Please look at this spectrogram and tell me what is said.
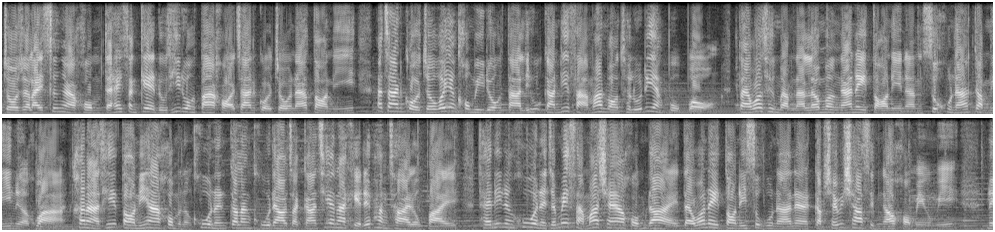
โจจะไร้ซึ่งอาคม แต่ให้สังเกตดูที่ดวงตาของอาจารย์โกโจนะตอนนี้ อาจารย์โกโจก็ยังคงมีดวงตาลิหุกันที่สามารถมองทะลุได้อย่างปลุโปร่งแต่ว่าถึงแบบนั้นแล้วเมืองงะในตอนนี้นั้นสุคุนะกับมีเหนือกว่า ขณะที่ตอนนี้อาคมของทั้งคู่นั้นกำลังคูดาวจากการที่อาณาเขตได้พังทลายลงไปแทนที่ทั้งคู่เนี่ยจะไม่สามารถใช้อาคมได้ แต่ว่าในตอนนี้สุคุนะเนี่ยกับใช้วิชาสิบบเงาของเมกุมิใน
